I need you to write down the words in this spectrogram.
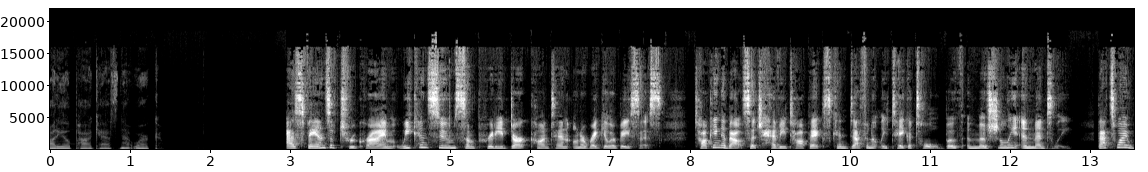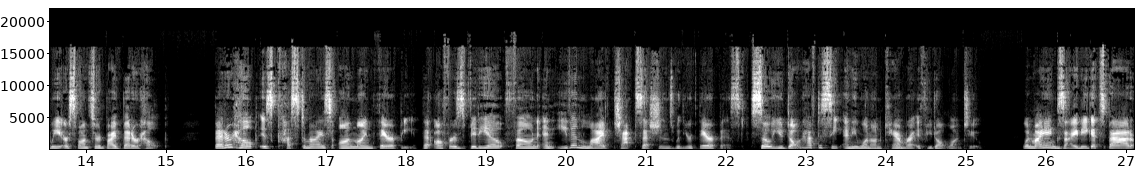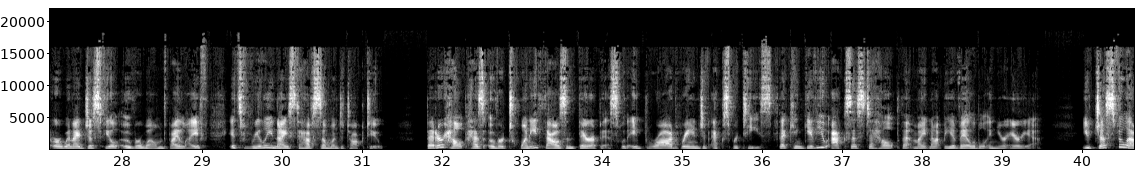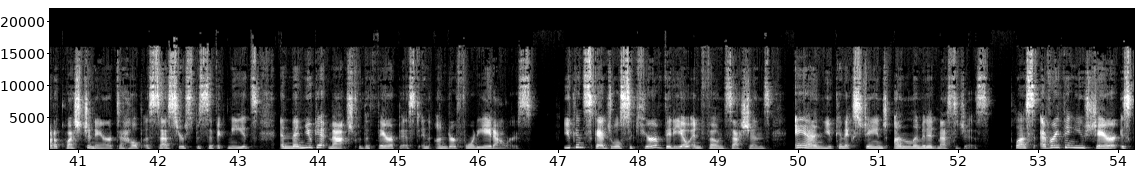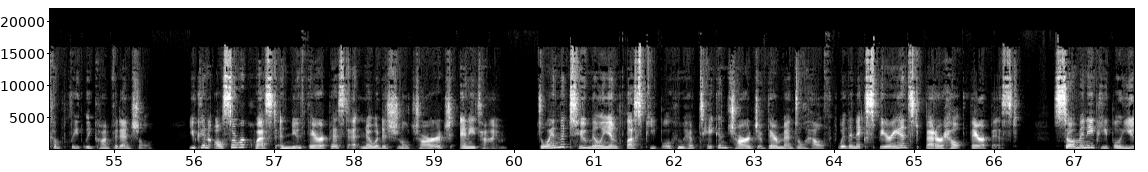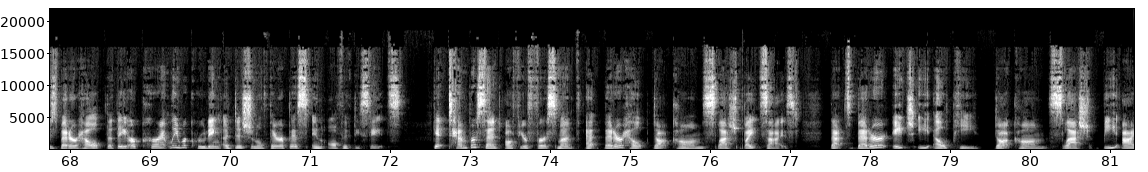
Audio Podcast Network. As fans of true crime, we consume some pretty dark content on a regular basis. Talking about such heavy topics can definitely take a toll, both emotionally and mentally. That's why we are sponsored by BetterHelp. BetterHelp is customized online therapy that offers video, phone, and even live chat sessions with your therapist, so you don't have to see anyone on camera if you don't want to. When my anxiety gets bad or when I just feel overwhelmed by life, it's really nice to have someone to talk to. BetterHelp has over 20,000 therapists with a broad range of expertise that can give you access to help that might not be available in your area. You just fill out a questionnaire to help assess your specific needs, and then you get matched with a therapist in under 48 hours. You can schedule secure video and phone sessions, and you can exchange unlimited messages. Plus, everything you share is completely confidential. You can also request a new therapist at no additional charge anytime. Join the 2 million plus people who have taken charge of their mental health with an experienced BetterHelp therapist. So many people use BetterHelp that they are currently recruiting additional therapists in all 50 states. Get 10% off your first month at betterhelp.com slash bite-sized. That's betterhelp.com slash B-I-T-E-S-I-Z-E-D.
